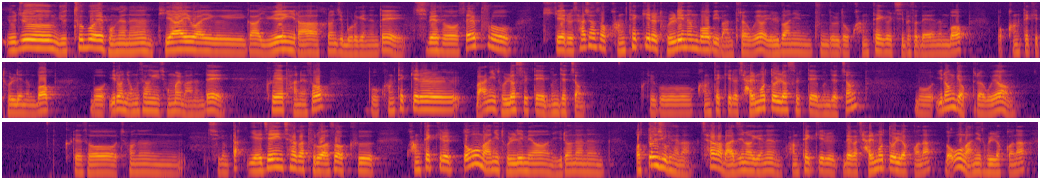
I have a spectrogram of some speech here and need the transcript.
요즘 유튜브에 보면은 DIY가 유행이라 그런지 모르겠는데 집에서 셀프로 기계를 사셔서 광택기를 돌리는 법이 많더라고요. 일반인 분들도 광택을 집에서 내는 법, 뭐 광택기 돌리는 법, 뭐 이런 영상이 정말 많은데 그에 반해서 뭐 광택기를 많이 돌렸을 때의 문제점, 그리고 광택기를 잘못 돌렸을 때의 문제점, 뭐 이런 게 없더라고요. 그래서 저는 지금 딱 예제인 차가 들어와서 그 광택기를 너무 많이 돌리면 일어나는 어떤 식으로 되나 차가 마지막에는 광택기를 내가 잘못 돌렸거나 너무 많이 돌렸거나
